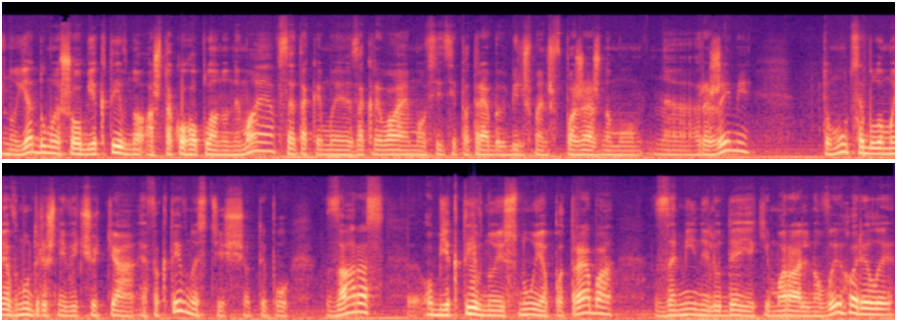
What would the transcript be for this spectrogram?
Ну, я думаю, що об'єктивно аж такого плану немає. Все-таки ми закриваємо всі ці потреби більш-менш в пожежному е, режимі. Тому це було моє внутрішнє відчуття ефективності, що, типу, зараз об'єктивно існує потреба заміни людей, які морально вигоріли,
